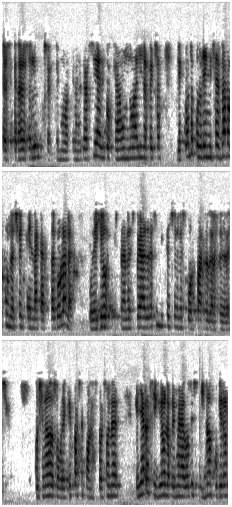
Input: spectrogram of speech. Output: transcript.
El secretario de Salud, José Antonio Martínez García, dijo que aún no hay una fecha de cuándo podría iniciar la vacunación en la capital poblana. Por ello, están a la espera de las indicaciones por parte de la Federación. Cuestionado sobre qué pasa con las personas que ya recibieron la primera dosis y no acudieron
